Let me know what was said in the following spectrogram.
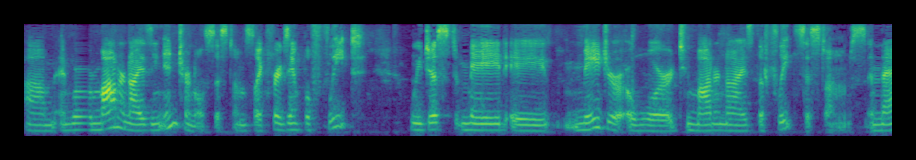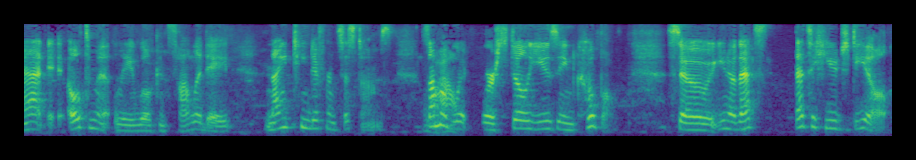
Um, and we're modernizing internal systems, like, for example, Fleet. We just made a major award to modernize the fleet systems, and that ultimately will consolidate 19 different systems, some wow. of which we're still using COBOL. So, you know, that's that's a huge deal.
